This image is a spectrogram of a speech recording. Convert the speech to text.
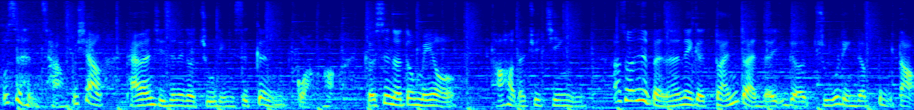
不是很长，不像台湾，其实那个竹林是更广哈。可是呢，都没有。好好的去经营。他说，日本的那个短短的一个竹林的步道，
